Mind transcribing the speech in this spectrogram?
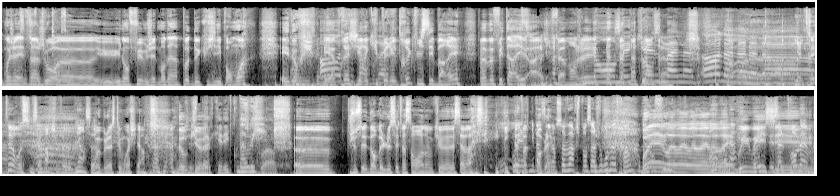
moi, j'avais fait un jour euh, une enfume. J'ai demandé à un pote de cuisiner pour moi, et donc et Oh, après j'ai récupéré vrai. le truc, lui s'est barré, ma meuf est arrivée. Ah, j'ai fait à manger. Non, mais bon plan, quel ça. malade. Oh là là là là. Il y a le traiteur aussi, ça marche euh, bien ça. Ouais, mais là c'était moins cher. Donc, euh, J'espère qu'elle écoute Bah ce oui. soir. euh, je sais, non, mais elle le sait de toute façon, hein, donc euh, ça va. Il y a Ouais, elle pas de finit par problème. s'en recevoir, je pense, un jour ou l'autre. Hein, de Ouais, ouais, ouais, ouais, ouais, ouais, Ah, ouais. voilà. Oui, oui, c'est ça le problème.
